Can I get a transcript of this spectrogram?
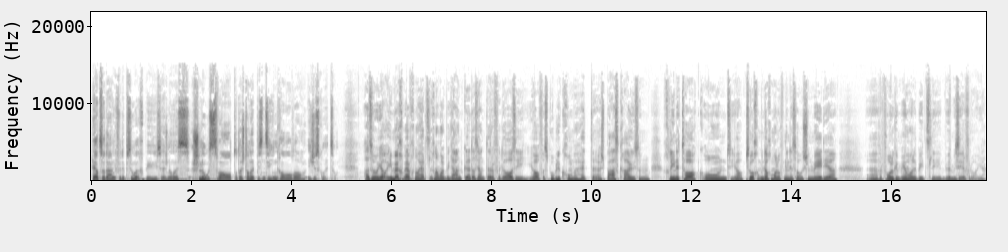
Herzlichen Dank für den Besuch bei uns. Hast du noch ein Schlusswort oder ist da noch etwas in den Sinn gekommen oder ist es gut so? Also ja, ich möchte mich einfach noch herzlich nochmal bedanken, dass ich dürfen da sein. Ich hoffe, das Publikum hat äh, Spaß gehabt in unserem kleinen Talk und ja, besucht mich doch mal auf meinen Social Media. Äh, verfolgt mich mal ein bisschen, würde mich sehr freuen.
